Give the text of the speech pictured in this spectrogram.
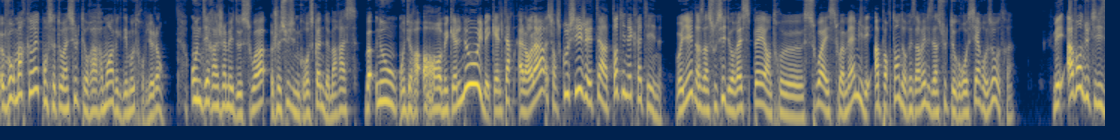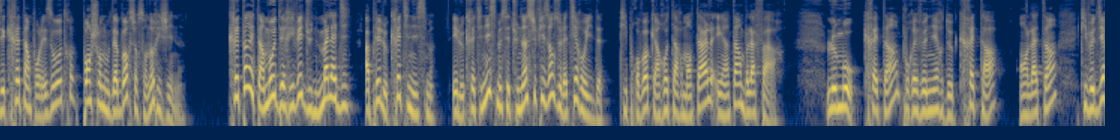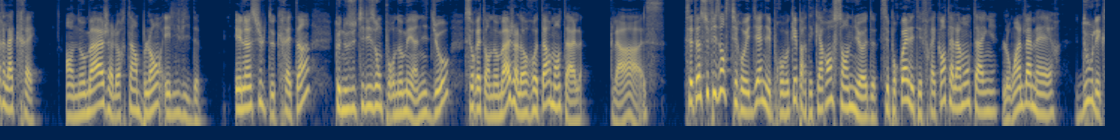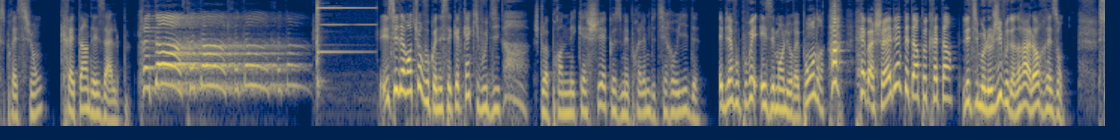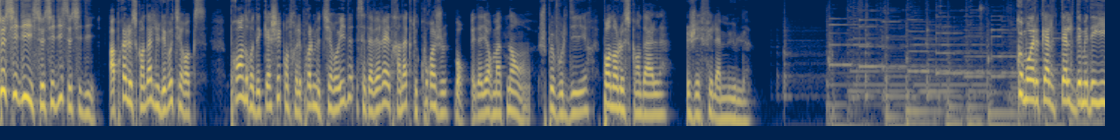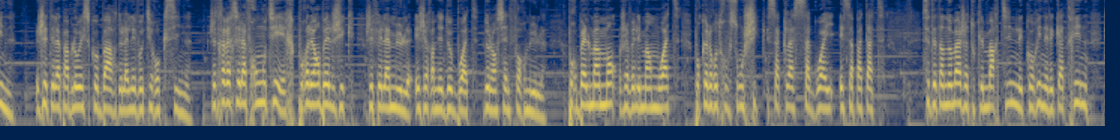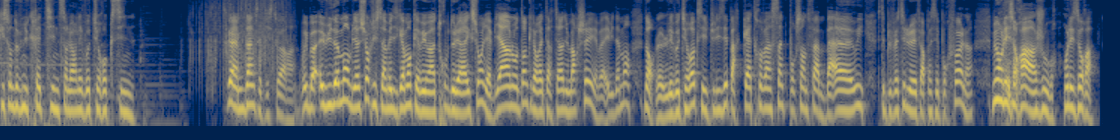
Vous remarquerez qu'on s'auto-insulte rarement avec des mots trop violents. On ne dira jamais de soi « je suis une grosse conne de ma race ». Bah non, on dira « oh mais quelle nouille, mais quelle tarte ». Alors là, sur ce coup-ci, j'ai été un tantinet crétine. Vous voyez, dans un souci de respect entre soi et soi-même, il est important de réserver les insultes grossières aux autres. Mais avant d'utiliser crétin pour les autres, penchons-nous d'abord sur son origine. Crétin est un mot dérivé d'une maladie, appelée le crétinisme. Et le crétinisme, c'est une insuffisance de la thyroïde, qui provoque un retard mental et un teint blafard. Le mot crétin pourrait venir de creta, en latin, qui veut dire la craie, en hommage à leur teint blanc et livide. Et l'insulte crétin, que nous utilisons pour nommer un idiot, serait en hommage à leur retard mental. Classe. Cette insuffisance thyroïdienne est provoquée par des carences en iode. C'est pourquoi elle était fréquente à la montagne, loin de la mer. D'où l'expression crétin des Alpes. Crétin, crétin, crétin, crétin. Et si d'aventure vous connaissez quelqu'un qui vous dit Oh, Je dois prendre mes cachets à cause de mes problèmes de thyroïde eh bien, vous pouvez aisément lui répondre Ah Eh ben, je savais bien que t'étais un peu crétin L'étymologie vous donnera alors raison. Ceci dit, ceci dit, ceci dit, après le scandale du lévothyrox, prendre des cachets contre les problèmes de thyroïde s'est avéré être un acte courageux. Bon, et d'ailleurs maintenant, je peux vous le dire, pendant le scandale, j'ai fait la mule. Como el cartel de Medellín, j'étais la Pablo Escobar de la lévothyroxine. J'ai traversé la frontière pour aller en Belgique. J'ai fait la mule et j'ai ramené deux boîtes de l'ancienne formule. Pour belle maman, j'avais les mains moites pour qu'elle retrouve son chic, sa classe, sa gouaille et sa patate. C'était un hommage à toutes les Martines, les Corinne et les Catherine qui sont devenues crétines sans leur lévothyroxine. C'est quand même dingue cette histoire. hein. Oui, bah évidemment, bien sûr, si c'est un médicament qui avait eu un trouble de l'érection, il y a bien longtemps qu'il aurait été retiré du marché. Bah évidemment. Non, le lévothyrox est utilisé par 85% de femmes. Bah euh, oui, c'était plus facile de les faire passer pour folles. hein. Mais on les aura un jour, on les aura.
